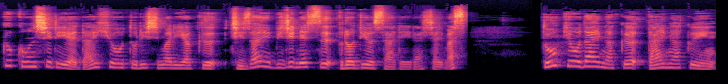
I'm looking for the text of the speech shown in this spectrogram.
クコンシリエ代表取締役知財ビジネスプロデューサーでいらっしゃいます。東京大学大学院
